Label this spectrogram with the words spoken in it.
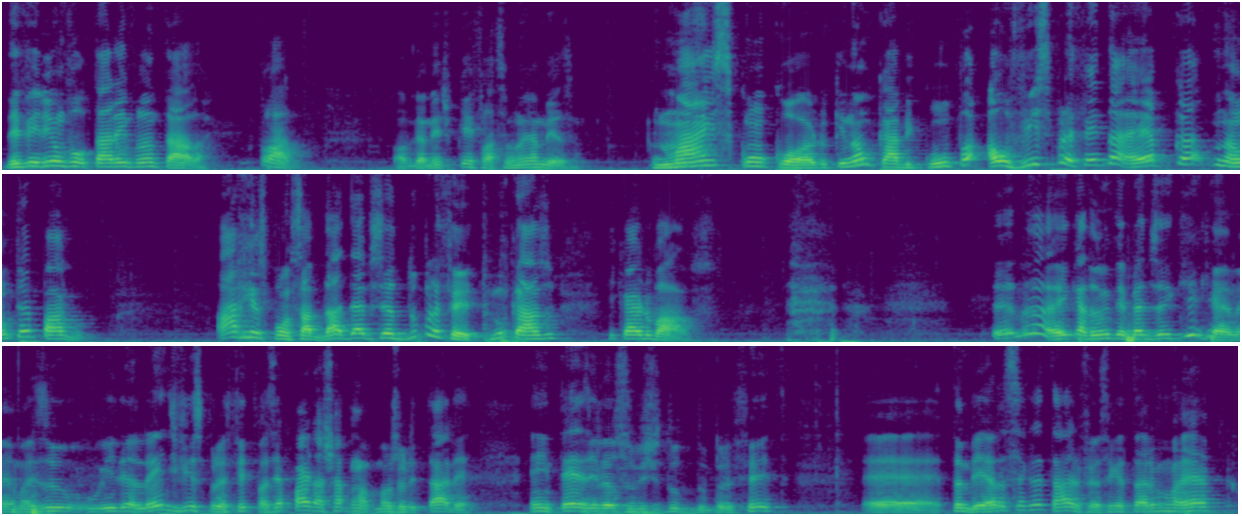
deveriam voltar a implantá-la. Claro, obviamente porque a inflação não é a mesma. Mas concordo que não cabe culpa ao vice-prefeito da época não ter pago. A responsabilidade deve ser do prefeito, no caso, Ricardo Barros. É, não, Aí cada um interpreta do jeito que quer, né? Mas o, o William, além de vice-prefeito, fazia parte da chapa ma- majoritária. Em tese, ele é o substituto do prefeito. é, também era secretário, foi secretário uma época.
